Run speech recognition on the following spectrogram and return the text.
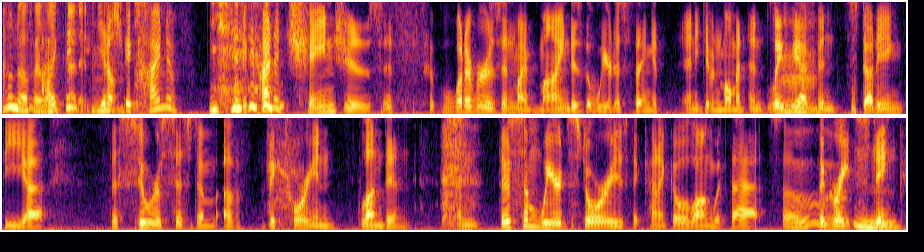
I don't know if I like I that. think, you know, it kind of it kind of changes. It's, it's whatever is in my mind is the weirdest thing at any given moment. And lately, I've mm. been studying the uh, the sewer system of Victorian London, and there's some weird stories that kind of go along with that. So the Great mm-hmm. Stink,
